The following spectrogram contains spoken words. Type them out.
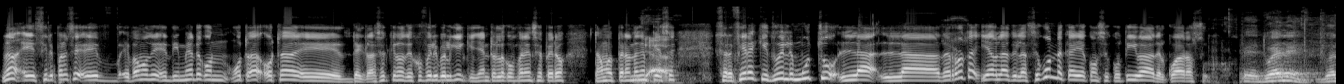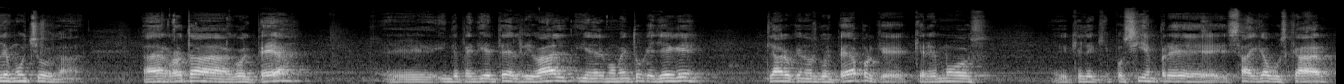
No, eh, si le parece, eh, eh, vamos de, de, inmediato con otra otra eh, declaración que nos dejó Felipe Olguín, que ya entró en la conferencia, pero estamos esperando que empiece. Se refiere a que duele mucho la, la, derrota y habla de la segunda caída consecutiva del cuadro azul. duele, duele mucho la, la derrota, golpea, independiente del rival, y en el momento que llegue, claro que nos golpea porque queremos que el equipo siempre salga a buscar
